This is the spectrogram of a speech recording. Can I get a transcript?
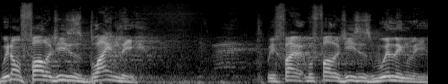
we don't follow Jesus blindly. We, we follow Jesus willingly.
